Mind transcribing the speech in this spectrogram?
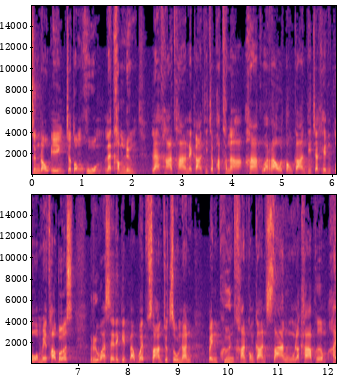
ซึ่งเราเองจะต้องห่วงและคำนึง และหาทางในการที่จะพัฒนา หากว่าเราต้องการที่จะเห็นตัว Metaverse หรือว่าเศรษฐกิจแบบเว็บ 3.0 นั้น เป็นพื้นฐานของการสร้างมูลค่าเพิ่มให้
